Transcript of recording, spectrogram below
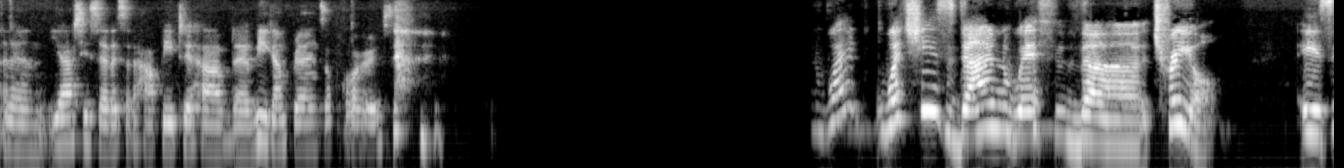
And then yeah, she said it's happy to have the vegan friends, of course. What what she's done with the trail is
